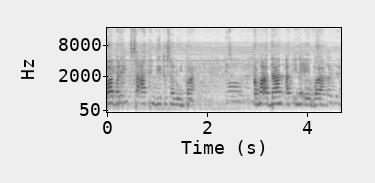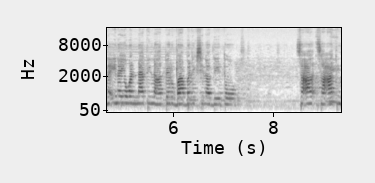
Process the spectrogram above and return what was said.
babalik sa atin dito sa lupa. Ama Adan at Ina Eva, na inayawan natin lahat pero babalik sila dito sa sa ating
